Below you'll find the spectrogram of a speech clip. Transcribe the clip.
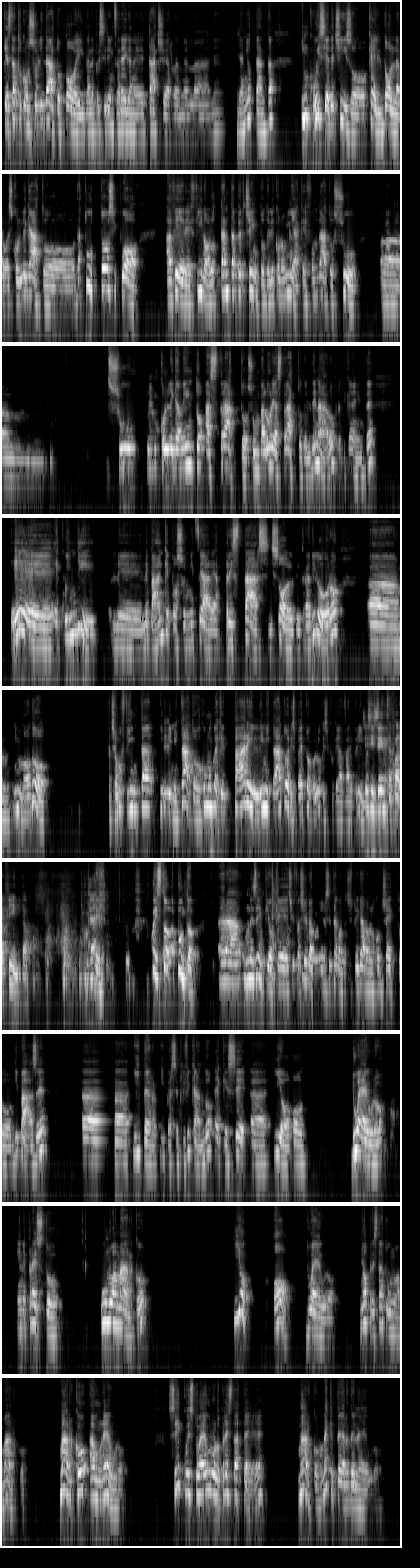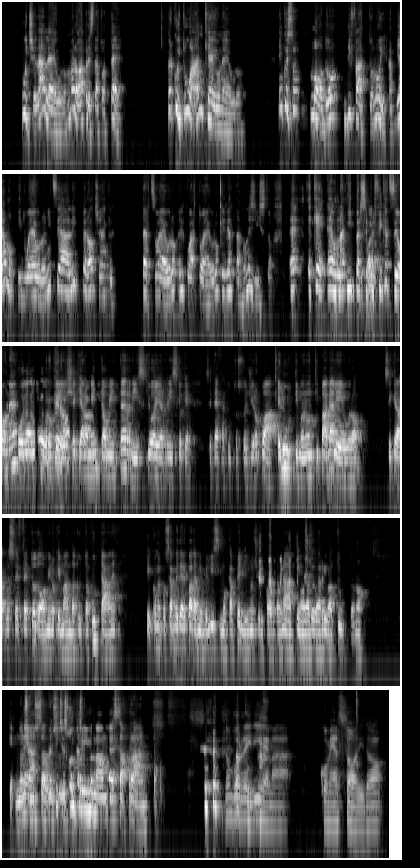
che è stato consolidato poi dalle presidenze Reagan e Thatcher nel, negli anni Ottanta, in cui si è deciso che il dollaro è scollegato da tutto, si può avere fino all'80% dell'economia che è fondato su, um, su un collegamento astratto, su un valore astratto del denaro praticamente, e, e quindi le, le, banche possono iniziare a prestarsi soldi tra di loro uh, in modo, facciamo finta, illimitato, o comunque che pare illimitato rispetto a quello che si poteva fare prima. Sì, sì, senza fare finta. Ok. Questo appunto era un esempio che ci faceva all'università quando ci spiegavano il concetto di base, uh, iper, iper semplificando, è che se uh, io ho 2 euro e ne presto uno a Marco, io ho 2 euro, ne ho prestato uno a Marco. Marco ha un euro. Se questo euro lo presta a te, Marco non è che perde l'euro, lui ce l'ha l'euro, ma lo ha prestato a te. Per cui tu anche hai un euro. In questo modo, di fatto, noi abbiamo i 2 euro iniziali, però c'è anche il terzo euro e il quarto euro che in realtà non esistono e, e che è una ipersemplificazione. Con ogni euro che però... esce chiaramente aumenta il rischio e il rischio che se te fai tutto sto giro qua e l'ultimo non ti paga l'euro, si crea questo effetto domino che manda tutto a puttane che come possiamo vedere qua dal mio bellissimo cappellino ci ricorda un attimo da dove arriva tutto, no? Che non esatto, è un, un, un Supreme ma un best subprime. Non vorrei dire, ma come al solito,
